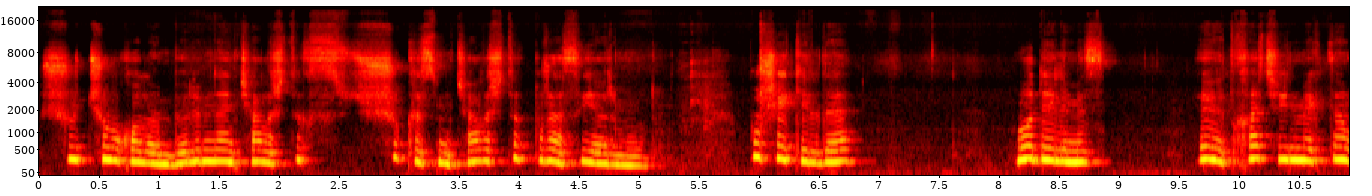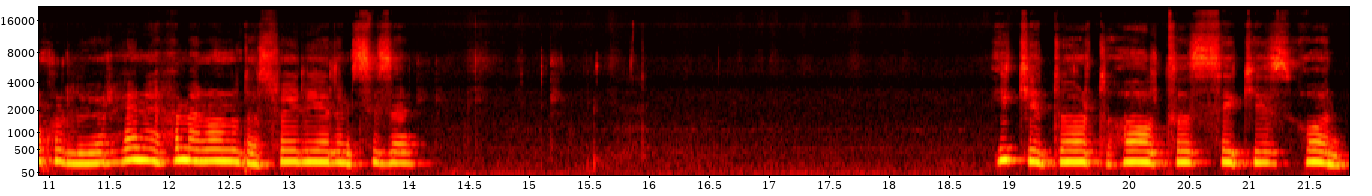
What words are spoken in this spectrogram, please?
şu çubuk olan bölümden çalıştık. Şu kısmı çalıştık. Burası yarım oldu. Bu şekilde modelimiz evet kaç ilmekten kuruluyor? Hani hemen onu da söyleyelim size. 2, 4, 6, 8, 10,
